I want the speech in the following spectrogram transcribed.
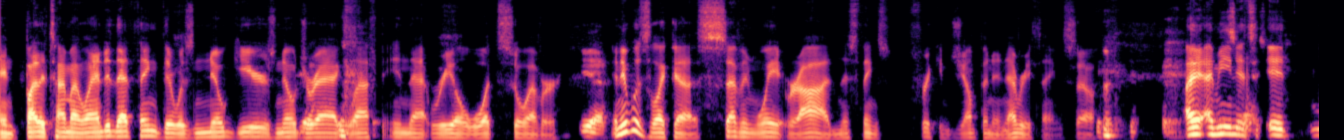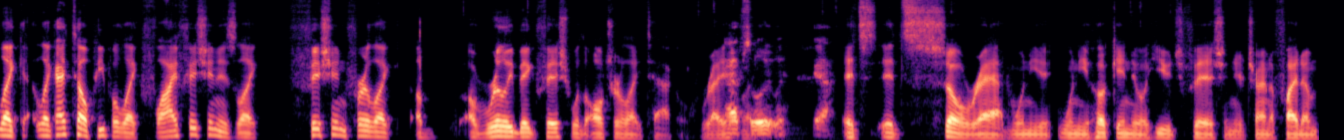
And by the time I landed that thing, there was no gears, no Yeah. drag left in that reel whatsoever. Yeah, And it was like a seven weight rod, and this thing's freaking jumping and everything. So I, I mean it's it like like I tell people like fly fishing is like fishing for like a, really big fish with ultralight tackle, right? Like, yeah. it's it's so rad when you when you hook into a huge fish and you're trying to fight them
